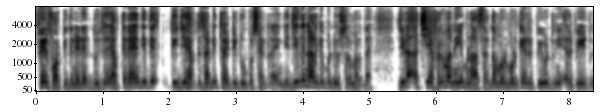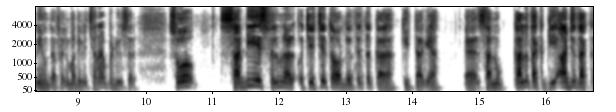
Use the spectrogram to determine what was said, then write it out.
ਫਿਰ 40 ਦੇ ਨੇੜੇ ਦੂਜੇ ਹਫ਼ਤੇ ਰਹਿ ਜਾਂਦੀ ਹੈ ਤੇ ਤੀਜੇ ਹਫ਼ਤੇ ਸਾਡੀ 32% ਰਹਿ ਜਾਂਦੀ ਹੈ, ਜਿਹਦੇ ਨਾਲ ਕਿ ਪ੍ਰੋਡਿਊਸਰ ਮਰਦਾ ਜਿਹੜਾ ਅੱਛੀਆਂ ਫਿਲਮਾਂ ਨਹੀਂ ਬਣਾ ਸਕਦਾ, ਮੁੜ ਮੁੜ ਕੇ ਰਿਪੀਟ ਨਹੀਂ ਰਿਪੀਟ ਨਹੀਂ ਹੁੰਦਾ ਫਿਲਮਾਂ ਦੇ ਵਿੱਚ ਹੈ ਨਾ ਪ੍ਰੋਡਿਊਸਰ ਸੋ ਸਾਡੀ ਇਸ ਫਿਲਮ ਨਾਲ ਉਚੇਚੇ ਤੌਰ ਦੇ ਉੱਤੇ ਧੱਕਾ ਕੀਤਾ ਗਿਆ। ਸਾਨੂੰ ਕੱਲ ਤੱਕ ਕੀ ਅੱਜ ਤੱਕ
